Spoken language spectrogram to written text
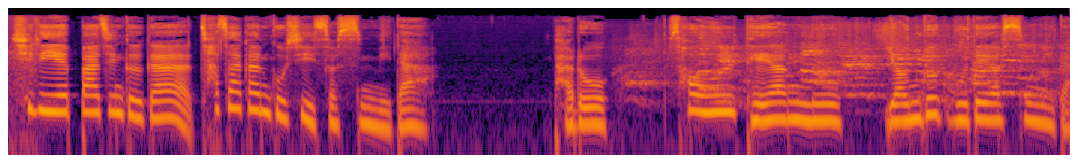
시리에 빠진 그가 찾아간 곳이 있었습니다. 바로 서울 대학로 연극 무대였습니다.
